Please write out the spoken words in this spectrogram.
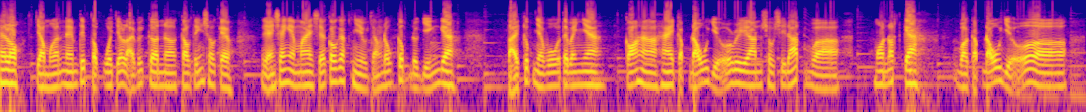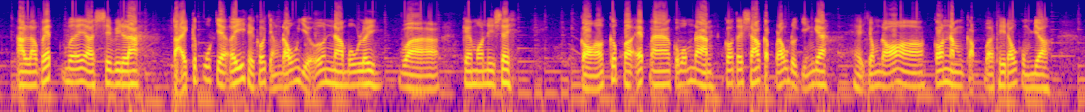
Hello, chào mừng anh em tiếp tục quay trở lại với kênh ờ, Cao Tiến soi kèo. Rạng sáng ngày mai sẽ có rất nhiều trận đấu cúp được diễn ra. Tại cúp nhà vua Tây Ban Nha có hai cặp đấu giữa Real Sociedad và Monaca và cặp đấu giữa ờ, Alaves với ờ, Sevilla. Tại cúp quốc gia Ý thì có trận đấu giữa Napoli và Cremonese. Còn ở cúp FA của bóng đá Anh có tới 6 cặp đấu được diễn ra. Thì trong đó có 5 cặp thi đấu cùng giờ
